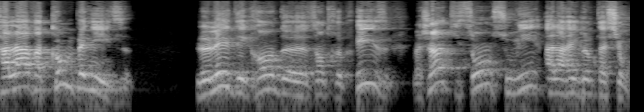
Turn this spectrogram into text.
Halava Companies, le lait des grandes entreprises, machin, qui sont soumis à la réglementation.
